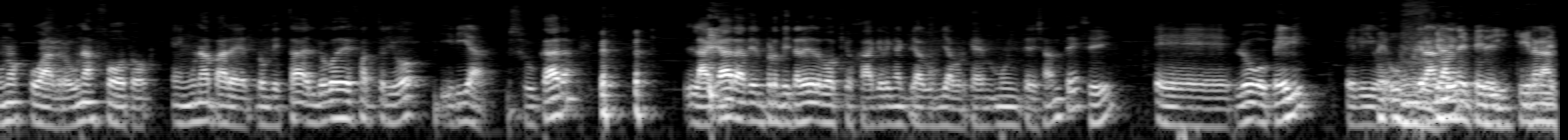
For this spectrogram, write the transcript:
unos cuadros, una foto en una pared donde está el logo de Factory Box, iría su cara, la cara del propietario del bosque, ojalá que venga aquí algún día porque es muy interesante. Sí. Eh, luego Peli, Peli Pe- un uf, grande, grande Peli, qué grande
